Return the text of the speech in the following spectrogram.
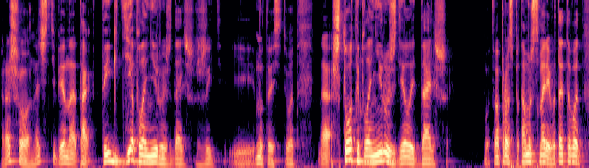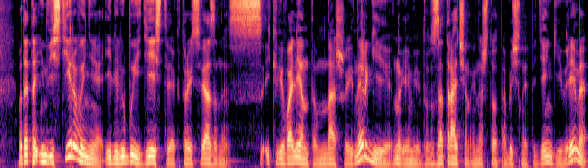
Хорошо, значит, тебе на... Так, ты где планируешь дальше жить? И, ну, то есть, вот, а, что ты планируешь делать дальше? Вот вопрос, потому что, смотри, вот это вот, вот это инвестирование или любые действия, которые связаны с эквивалентом нашей энергии, ну, я имею в виду, затраченной на что-то, обычно это деньги и время,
